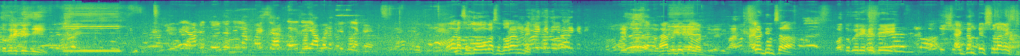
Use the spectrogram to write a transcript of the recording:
কত করে কেজি? মাছের কি অভাব আছে? ধরেন আপনি এলো ডিম ছাড়া। কত করে কেজি? একদম তেইশশো লাগাইছি।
